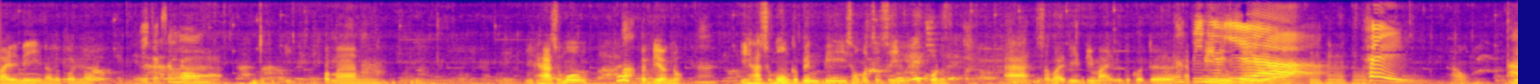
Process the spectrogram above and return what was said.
วัยๆนี้เนาะทุกคนเนาะอีกจากสมอง อีกประมาณอีกห้าชั่วโมงแป๊บเดียวเนาะอืม อีกห้าชั่วโมงก็เป็นปี2024ทุกคน อ่าสบายดีปีใหม่ทุกคนเด้อเป็นปี Happy นิว New เยีย Year เฮ้ย เอา เอา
